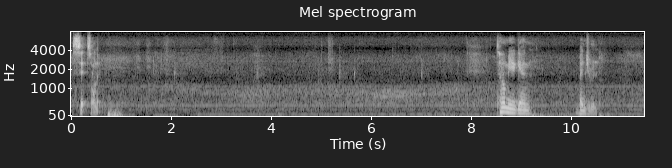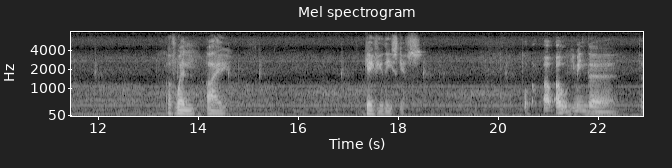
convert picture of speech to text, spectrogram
sits on it. Tell me again, Benjamin, of when I gave you these gifts. Oh, oh, you mean the, the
